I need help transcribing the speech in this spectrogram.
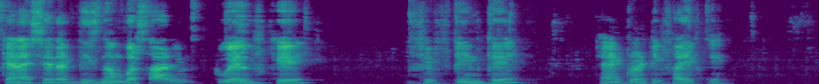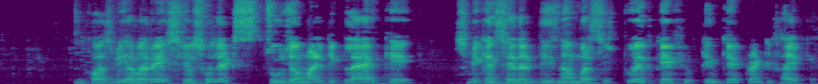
can I say that these numbers are in 12k 15k and 25k because we have a ratio so let's choose a multiplier k So we can say that these numbers is 12k, 15k, 25k.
